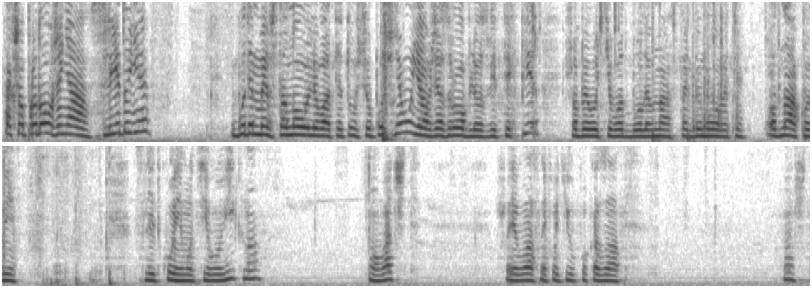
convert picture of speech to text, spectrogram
Так що продовження слідує. І Будемо ми встановлювати ту всю поршню. Я вже зроблю від тих пір, щоб оті от були в нас, так би мовити, однакові. Слідкуємо ці вікна. О, бачите, що я власне хотів показати. Бачите.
